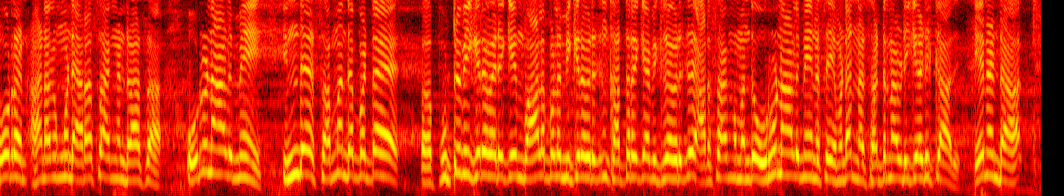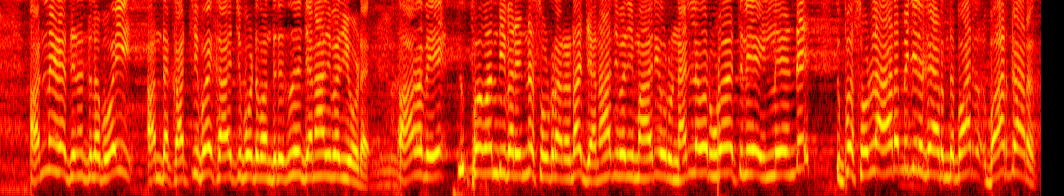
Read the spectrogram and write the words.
போடுறேன். ஆனால் உங்களுடைய அரசாங்கம் ராசா ஒரு நாளுமே இந்த சம்மந்தப்பட்ட புட்டு விற்கிற வரைக்கும் வாழைப்பழம் விற்கிற வரைக்கும் கத்திரிக்காய் விற்கிற வரைக்கும் அரசாங்கம் வந்து ஒரு நாளுமே என்ன செய்ய வேண்டாம் நான் சட்ட நடவடிக்கை எடுக்காது. ஏனென்றா அண்மையில தினத்தில் போய் அந்த கட்சி போய் காய்ச்சி போட்டு வந்திருக்குது ஜனாதிபதியோட. ஆகவே இப்போ வந்து இவர் என்ன சொல்றாருன்னா ஜனாதிபதி மாதிரி ஒரு நல்லவர் உலகத்திலேயே இல்லைன்னு இப்போ சொல்ல ஆரம்பிச்சிருக்காரு இந்த பார் பார்க்காரர்.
